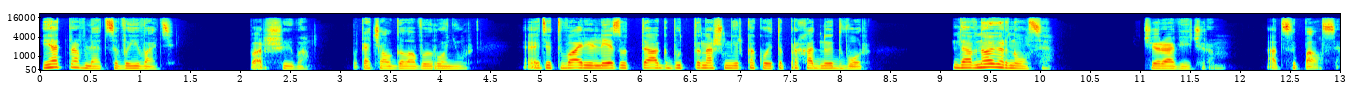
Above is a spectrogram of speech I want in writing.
и отправляться воевать. «Паршиво», — покачал головой Рониур. Эти твари лезут так, будто наш мир какой-то проходной двор. Давно вернулся? Вчера вечером. Отсыпался.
